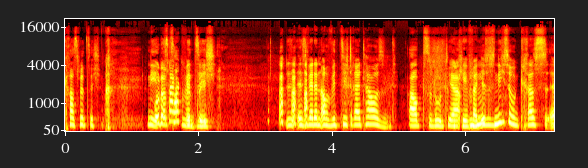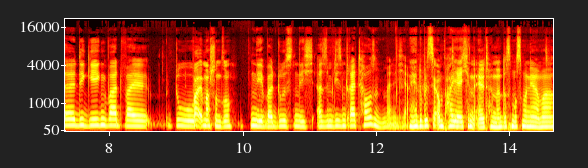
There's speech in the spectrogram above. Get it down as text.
Krass witzig. Nee, Oder zack, zack, witzig. es wäre dann auch witzig 3000. Absolut, ja. Okay, vielleicht ist es nicht so krass äh, die Gegenwart, weil du War immer schon so. nee, weil du es nicht, also mit diesem 3000 meine ich ja. Ja, du bist ja auch ein paar Jährchen älter, ne? Das muss man ja immer.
